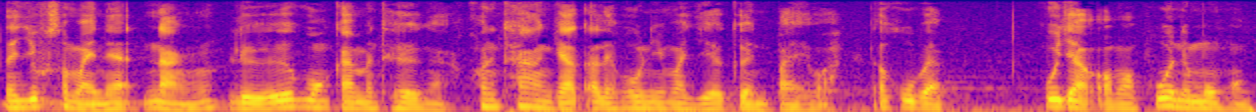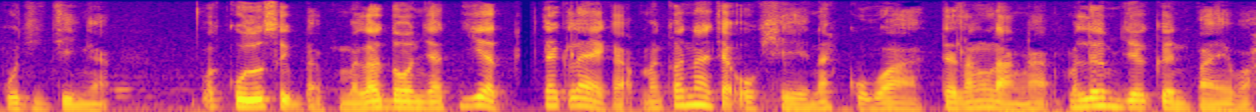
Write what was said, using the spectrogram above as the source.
ในยุคสมัยเนี้ยหนังหรือวงการบันเทิงอะค่อนข้างยัดอะไรพวกนี้มาเยอะเกินไปว่ะแล้วกูแบบกูอยากออกมาพูดในมุมของกูจริงๆอะว่ากูรู้สึกแบบเหมือนเราโดนยัดเยียดแรกๆอะมันก็น่าจะโอเคนะกูว่าแต่หลังๆอะมันเริ่มเยอะเกินไปว่ะ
